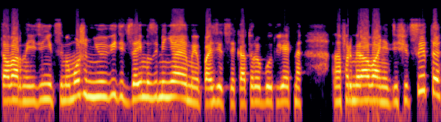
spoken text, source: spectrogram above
товарные единицы, мы можем не увидеть взаимозаменяемые позиции, которые будут влиять на, на формирование дефицита,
